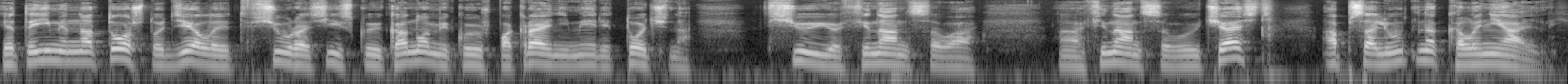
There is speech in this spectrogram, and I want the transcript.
Это именно то, что делает всю российскую экономику, и уж по крайней мере точно всю ее финансово, а, финансовую часть абсолютно колониальной.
